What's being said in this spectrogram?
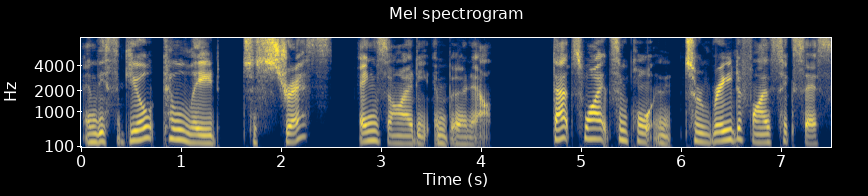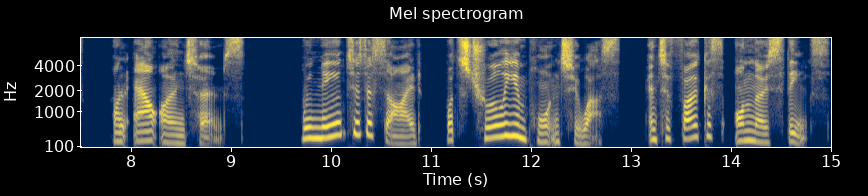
And this guilt can lead to stress, anxiety, and burnout. That's why it's important to redefine success on our own terms. We need to decide what's truly important to us and to focus on those things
